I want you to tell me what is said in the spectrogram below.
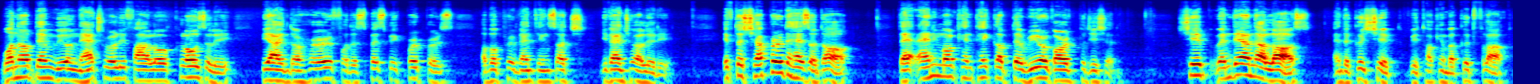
one of them will naturally follow closely behind the herd for the specific purpose of preventing such eventuality. If the shepherd has a dog, that animal can take up the rear guard position. Sheep, when they are not lost, and the good sheep, we're talking about good flock,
